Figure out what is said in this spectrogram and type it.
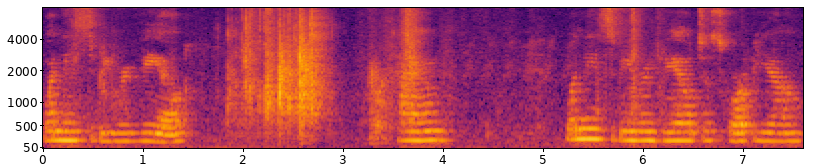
What needs to be revealed? Okay. What needs to be revealed to Scorpio?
